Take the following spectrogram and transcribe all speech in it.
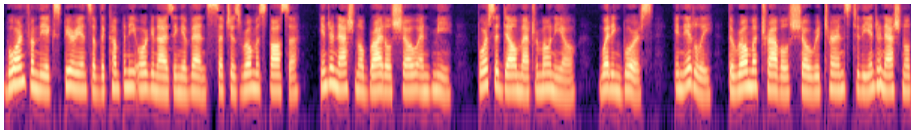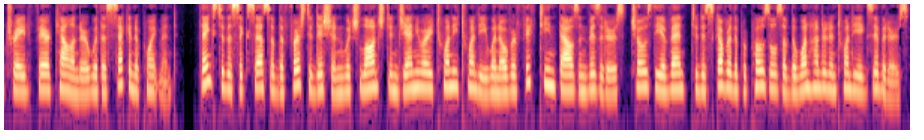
Born from the experience of the company organizing events such as Roma Sposa, International Bridal Show, and Me, Borsa del Matrimonio, Wedding Bourse, in Italy, the Roma Travel Show returns to the International Trade Fair calendar with a second appointment, thanks to the success of the first edition which launched in January 2020 when over 15,000 visitors chose the event to discover the proposals of the 120 exhibitors,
